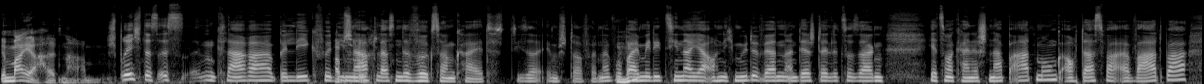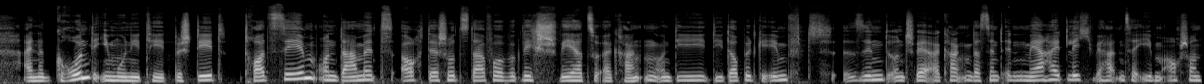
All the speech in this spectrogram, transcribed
im Mai erhalten haben. Sprich, das ist ein klarer Beleg für die Absolut. nachlassende Wirksamkeit dieser Impfstoffe. Ne? Wobei mhm. Mediziner ja auch nicht müde werden, an der Stelle zu sagen, jetzt mal keine Schnappatmung, auch das war erwartbar. Eine Grundimmunität besteht trotzdem und damit auch der Schutz davor, wirklich schwer zu erkranken. Und die, die doppelt geimpft sind und schwer erkranken, das sind in mehrheitlich, wir hatten es ja eben auch schon,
